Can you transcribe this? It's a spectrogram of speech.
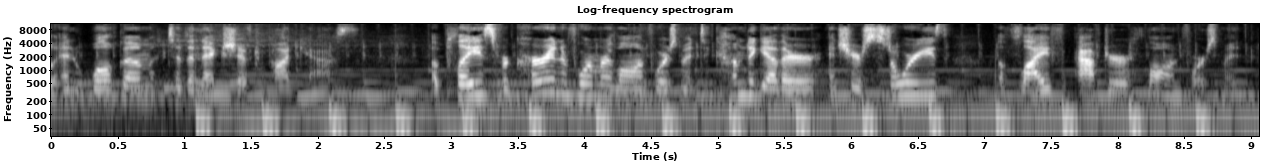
and welcome to the Next Shift podcast, a place for current and former law enforcement to come together and share stories of life after law enforcement.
